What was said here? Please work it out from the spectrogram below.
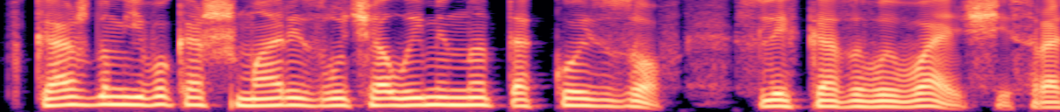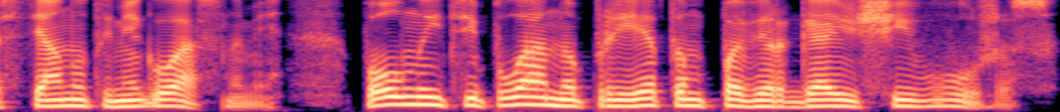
В каждом его кошмаре звучал именно такой зов, слегка завывающий, с растянутыми гласными, полный тепла, но при этом повергающий в ужас.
